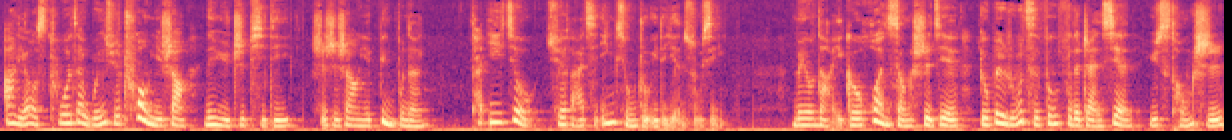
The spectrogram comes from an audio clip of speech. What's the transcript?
阿里奥斯托在文学创意上能与之匹敌，事实上也并不能。他依旧缺乏其英雄主义的严肃性。没有哪一个幻想世界有被如此丰富的展现。与此同时，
